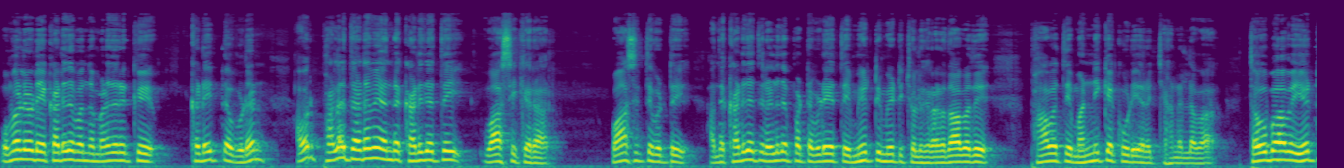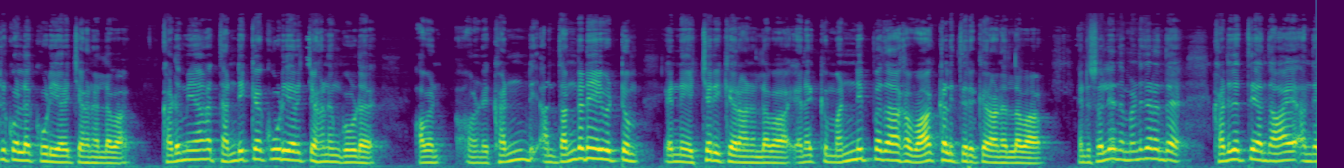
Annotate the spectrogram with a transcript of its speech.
உமருடைய கடிதம் அந்த மனிதருக்கு கிடைத்தவுடன் அவர் பல தடவை அந்த கடிதத்தை வாசிக்கிறார். வாசித்துவிட்டு அந்த கடிதத்தில் எழுதப்பட்ட விடயத்தை மீட்டு மீட்டி சொல்கிறார். அதாவது பாவத்தை மன்னிக்கக்கூடிய இறைச்சகன் அல்லவா? தௌபாவை ஏற்றுக்கொள்ளக்கூடிய இறைச்சகன் அல்லவா? கடுமையாக தண்டிக்கக்கூடிய இறைச்சகனும் கூட அவன் அவனை கண்டி அந்த தண்டனையை விட்டும் என்னை எச்சரிக்கிறான் அல்லவா? எனக்கு மன்னிப்பதாக வாக்களித்திருக்கிறான் அல்லவா? என்று சொல்லி அந்த மனிதர் அந்த கடிதத்தை அந்த ஆய அந்த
